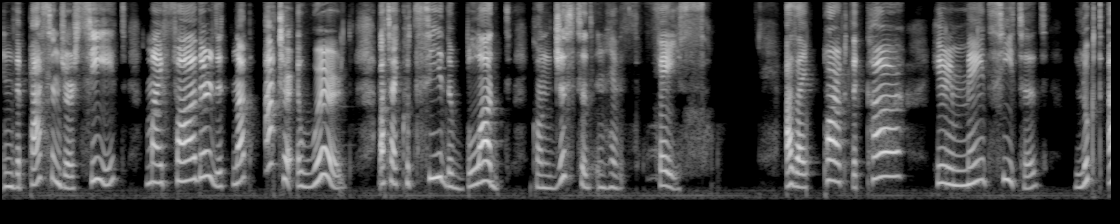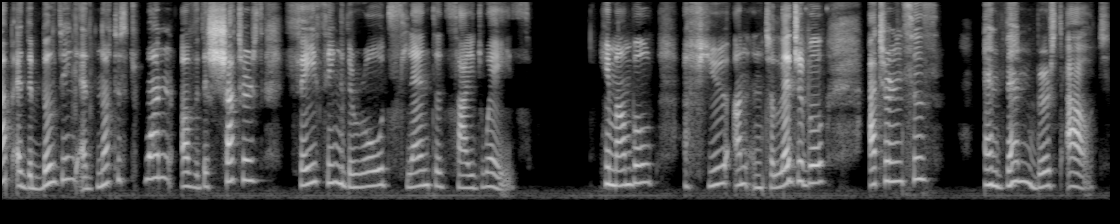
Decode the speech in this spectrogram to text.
in the passenger seat, my father did not utter a word, but I could see the blood congested in his face. As I parked the car, he remained seated, looked up at the building, and noticed one of the shutters facing the road slanted sideways. He mumbled a few unintelligible utterances and then burst out,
